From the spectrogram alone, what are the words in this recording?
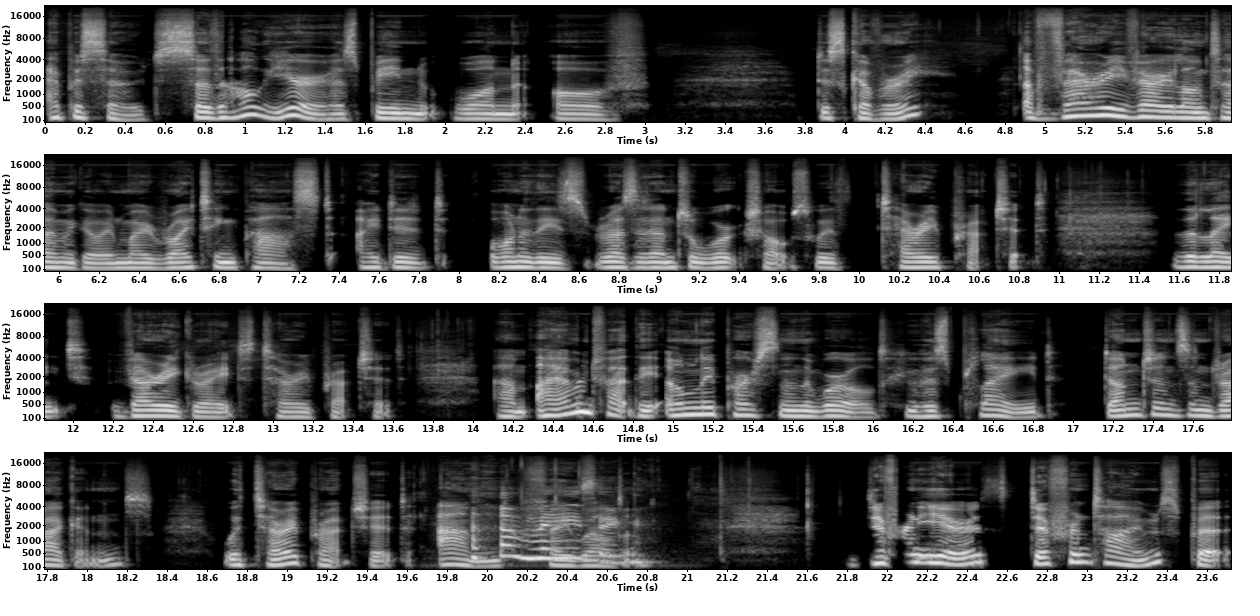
episode. So the whole year has been one of discovery. A very very long time ago in my writing past, I did one of these residential workshops with Terry Pratchett the late, very great Terry Pratchett. Um, I am, in fact, the only person in the world who has played Dungeons and Dragons with Terry Pratchett and Fay Weldon. Different years, different times, but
